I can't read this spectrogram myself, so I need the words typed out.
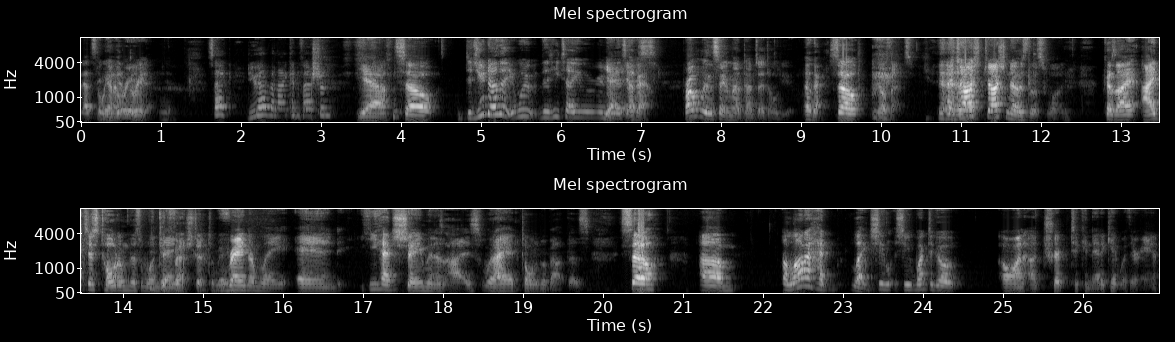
that's the You're way you gonna get them to read read it. Yeah. Zach, do you have an eye confession? yeah. So Did you know that we, did he tell you we were going to yeah, do this? yes. Okay. Probably the same amount of times I told you. Okay. So No offense. And Josh Josh knows this one because I I just told him this one he day confessed it to me. randomly, and he had shame in his eyes when I had told him about this. So, um, Alana had like she she went to go on a trip to Connecticut with her aunt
